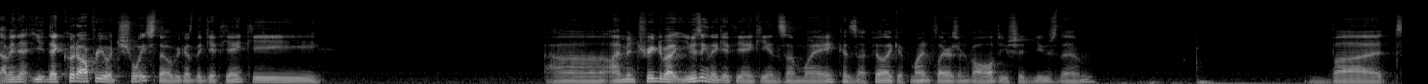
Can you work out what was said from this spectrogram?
I mean, that, that could offer you a choice though, because the Githyanki. Uh, I'm intrigued about using the Githyanki in some way because I feel like if mind flayers are involved, you should use them. But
